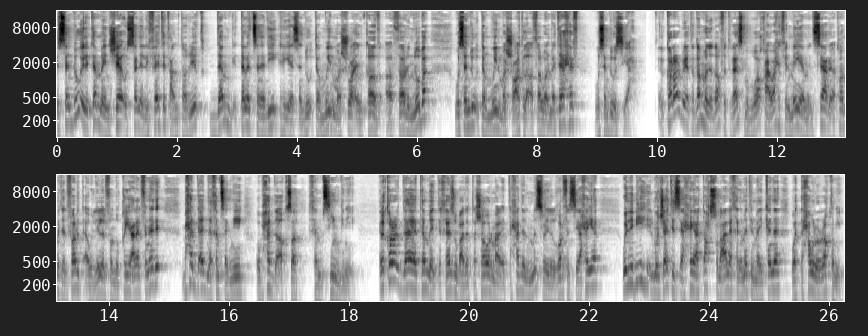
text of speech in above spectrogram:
الصندوق اللي تم إنشاؤه السنة اللي فاتت عن طريق دمج ثلاث صناديق هي صندوق تمويل مشروع إنقاذ آثار النوبة وصندوق تمويل مشروعات الآثار والمتاحف وصندوق السياحة. القرار بيتضمن إضافة رسم بواقع 1% من سعر إقامة الفرد أو الليلة الفندقية على الفنادق بحد أدنى 5 جنيه وبحد أقصى 50 جنيه. القرار ده تم اتخاذه بعد التشاور مع الاتحاد المصري للغرف السياحية واللي بيه المنشآت السياحية تحصل على خدمات الميكنة والتحول الرقمي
